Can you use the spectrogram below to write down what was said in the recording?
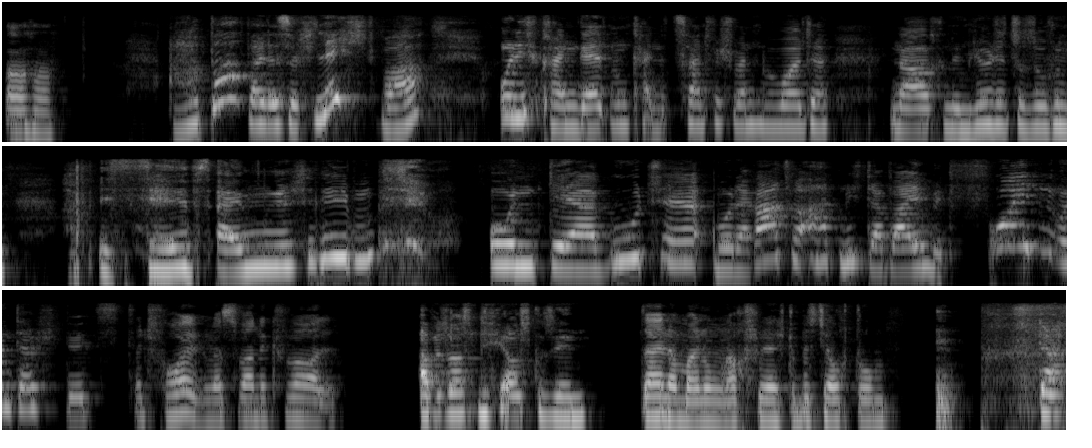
Aha. Aber, weil es so schlecht war und ich kein Geld und keine Zeit verschwenden wollte, nach einem Jude zu suchen, habe ich selbst einen geschrieben. Und der gute Moderator hat mich dabei mit Freunden unterstützt. Mit Freunden, das war eine Qual. Aber du hast nicht ausgesehen. Deiner Meinung nach vielleicht, du bist ja auch dumm. Das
